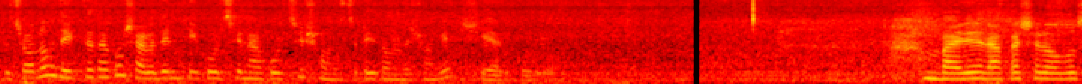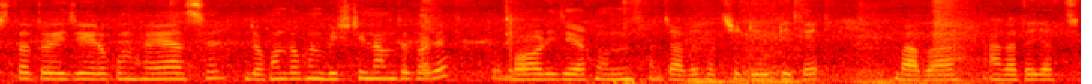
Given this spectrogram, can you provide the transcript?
তো চলো দেখতে থাকো সারাদিন কী করছি না করছি, সমস্তটাই তোমাদের সঙ্গে শেয়ার করব। বাইরের আকাশের অবস্থা তো এই যে এরকম হয়ে আছে, যখন তখন বৃষ্টি নামতে পারে। তো বর যে এখন যাবে হচ্ছে ডিউটিতে বাবা আগাতে যাচ্ছে।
